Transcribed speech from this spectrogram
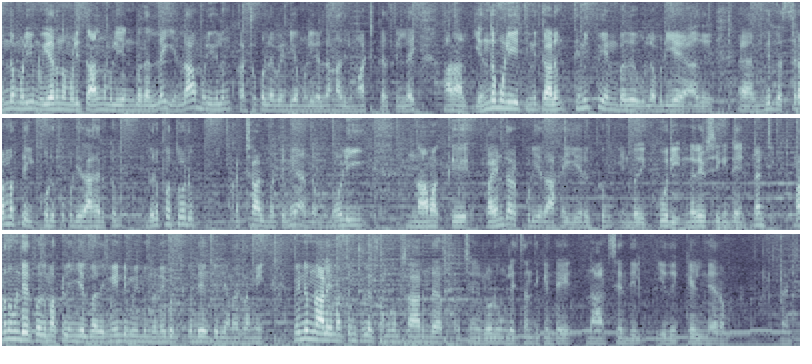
எந்த மொழியும் உயர்ந்த மொழி தாழ்ந்த மொழி என்பதல்ல எல்லா மொழிகளும் கற்றுக்கொள்ள வேண்டிய மொழிகள் தான் அதில் மாற்றுக்கருத்தில்லை. ஆனால் எந்த மொழியை திணித்தாலும் திணிப்பு என்பது உள்ளபடியே அது மிகுந்த சிரமத்தை கொடுக்கக்கூடியதாக இருக்கும். விருப்பத்தோடு கற்றால் மட்டுமே அந்த மொழி நமக்கு பயன் தரக்கூடியதாக இருக்கும் என்பதை கூறி நிறைவு செய்கின்றேன். நன்றி. மறந்து கொண்டே இருப்பது மக்களின் இயல்பதை மீண்டும் மீண்டும் நினைவுபடுத்திக் கொண்டே இருப்பது எனக்கிழமை மீண்டும் நாளை மற்றும் சில சமூகம் சார்ந்த பிரச்சனைகளோடு உங்களை சந்திக்கின்றேன். நான் செந்தில். இது கேள்வி நேரம். நன்றி.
